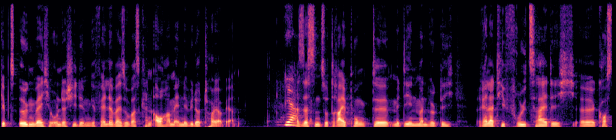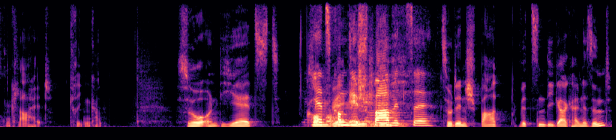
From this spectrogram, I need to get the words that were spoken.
gibt es irgendwelche Unterschiede im Gefälle, weil sowas kann auch am Ende wieder teuer werden. Ja. Also das sind so drei Punkte, mit denen man wirklich relativ frühzeitig äh, Kostenklarheit kriegen kann. So, und jetzt kommen Jetzt wir kommen die endlich Sparwitze. zu den Sparwitzen, die gar keine sind.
